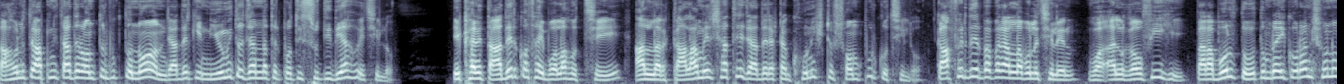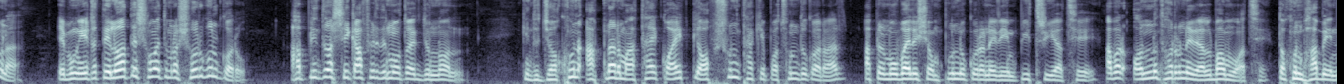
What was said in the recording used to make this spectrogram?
তাহলে তো আপনি তাদের অন্তর্ভুক্ত নন, যাদেরকে নিয়মিত জান্নাতের প্রতিশ্রুতি দেওয়া হয়েছিল। এখানে তাদের কথাই বলা হচ্ছে, আল্লাহর কালামের সাথে যাদের একটা ঘনিষ্ঠ সম্পর্ক ছিল। কাফেরদের ব্যাপারে আল্লাহ বলেছিলেন, ওয়া আল গৌফিহি তারা বলতো, তোমরা এই কোরআন শোনো না, এবং এটা তেলোয়াতের সময় তোমরা শোরগোল করো। আপনি তো আর সেই কাফেরদের মতো একজন নন। কিন্তু যখন আপনার মাথায় কয়েকটি অপশন থাকে পছন্দ করার, আপনার মোবাইলে সম্পূর্ণ কোরআনের এমপি থ্রি আছে, আবার অন্য ধরনের অ্যালবামও আছে, তখন ভাবেন,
